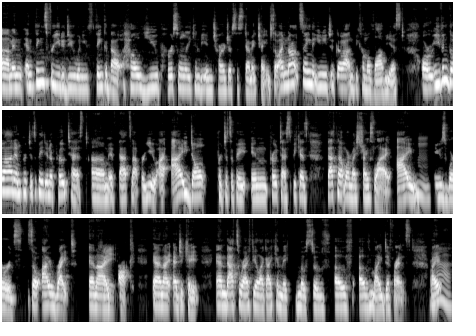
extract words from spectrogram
Um, and, and things for you to do when you think about how you personally can be in charge of systemic change. So I'm not saying that you need to go out and become a lobbyist or even go out and participate in a protest um, if that's not for you. I, I don't participate in protests because that's not where my strengths lie. I mm. use words. So I write and I right. talk and I educate. And that's where I feel like I can make most of of of my difference. Right. Yeah.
